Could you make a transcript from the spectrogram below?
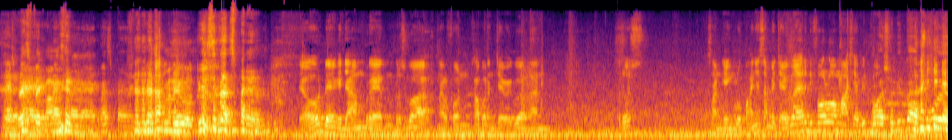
Respect, respect, respect. Menewut. Bisa respect. ya udah kejamret. Terus gue nelpon kabarin cewek gue kan. Terus saking lupanya sampai cewek gue akhirnya di follow sama Asia Oh, Beatbox. Asia Beatbox. Iya.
